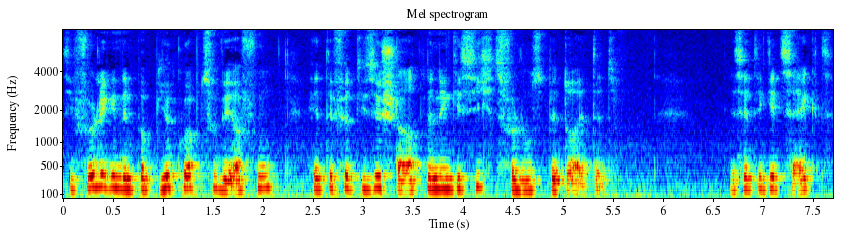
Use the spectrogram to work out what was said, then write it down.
Sie völlig in den Papierkorb zu werfen, hätte für diese Staaten einen Gesichtsverlust bedeutet. Es hätte gezeigt,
